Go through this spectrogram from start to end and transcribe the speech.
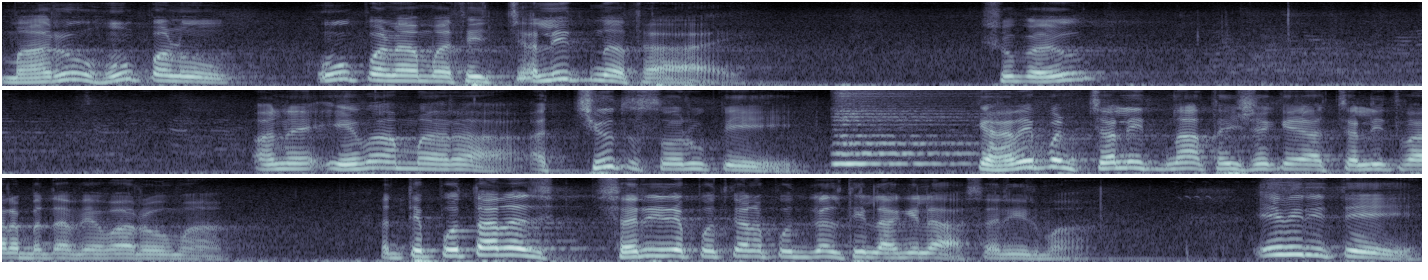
મારું હું પણ હું પણામાંથી ચલિત ન થાય. શું કહ્યું? અને એવા મારા અચ્યુત સ્વરૂપે ક્યારે પણ ચલિત ના થઈ શકે આ ચલિતવાળા બધા વ્યવહારોમાં. અને તે પોતાના જ શરીરે પોતાના પૂતગલથી લાગેલા શરીરમાં. એવી રીતે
